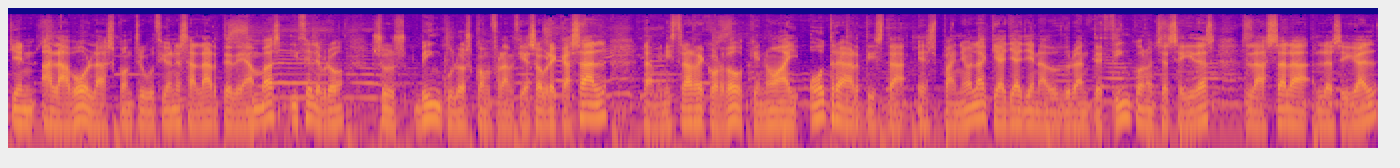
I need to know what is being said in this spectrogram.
quien alabó las contribuciones al arte de ambas y celebró sus vínculos con Francia. Sobre Casal, la ministra recordó que no hay otra artista española que haya llenado durante cinco noches seguidas la sala Le Sigal,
